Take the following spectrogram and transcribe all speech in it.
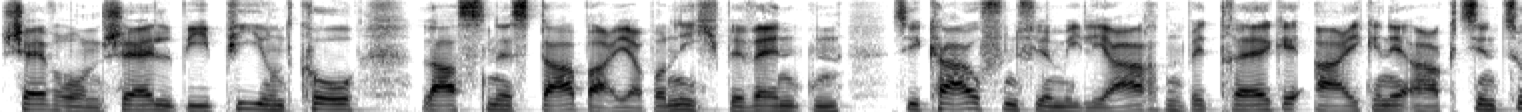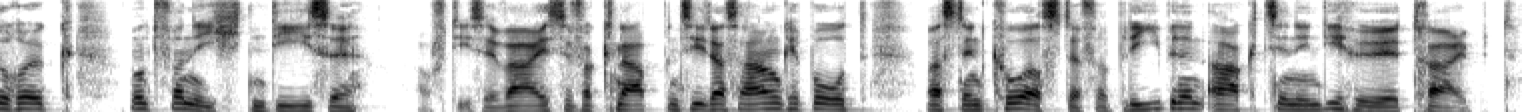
Chevron, Shell, BP und Co. lassen es dabei aber nicht bewenden. Sie kaufen für Milliardenbeträge eigene Aktien zurück und vernichten diese. Auf diese Weise verknappen sie das Angebot, was den Kurs der verbliebenen Aktien in die Höhe treibt.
